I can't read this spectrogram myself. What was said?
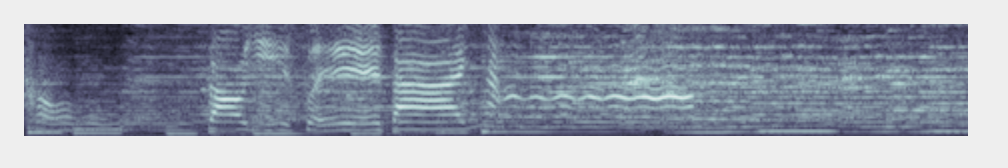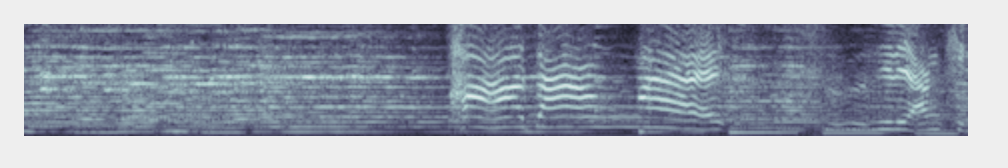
头早已睡在呀。他在十里凉亭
